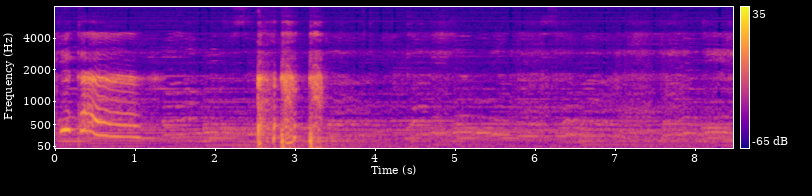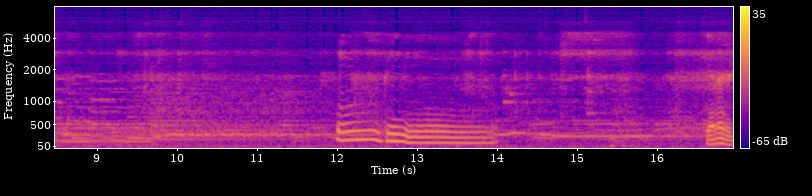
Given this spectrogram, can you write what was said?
Kita mimpi kayaknya udah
